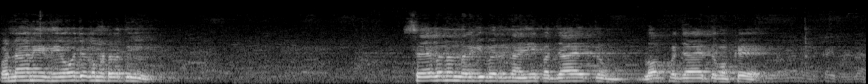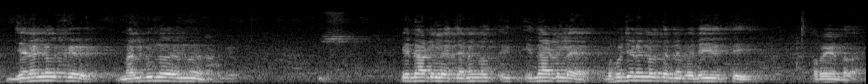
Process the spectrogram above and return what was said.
പൊന്നാനി നിയോജക മണ്ഡലത്തിൽ സേവനം നൽകി വരുന്ന ഈ പഞ്ചായത്തും ബ്ലോക്ക് പഞ്ചായത്തുമൊക്കെ ജനങ്ങൾക്ക് നൽകുന്നതെന്ന് ഈ നാട്ടിലെ ജനങ്ങൾ ഈ നാട്ടിലെ ബഹുജനങ്ങൾ തന്നെ വിലയിരുത്തി പറയേണ്ടതാണ്.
